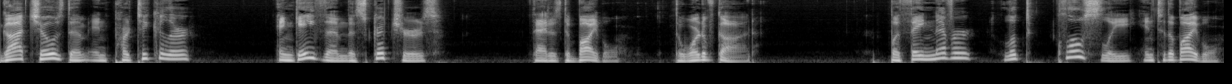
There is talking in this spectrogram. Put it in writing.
God chose them in particular and gave them the scriptures, that is the Bible, the Word of God. But they never looked closely into the Bible.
